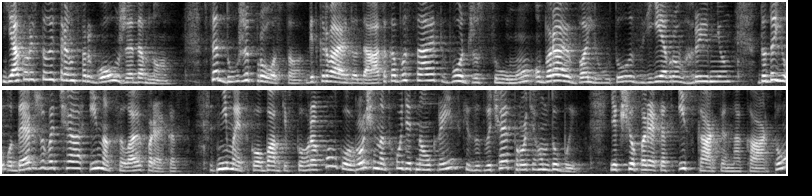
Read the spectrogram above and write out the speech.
Я користуюсь TransferGo вже давно. Все дуже просто. Відкриваю додаток або сайт, вводжу суму, обираю валюту з євро в гривню, додаю одержувача і надсилаю переказ. З німецького банківського рахунку гроші надходять на український зазвичай протягом доби. Якщо переказ із карти на карту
